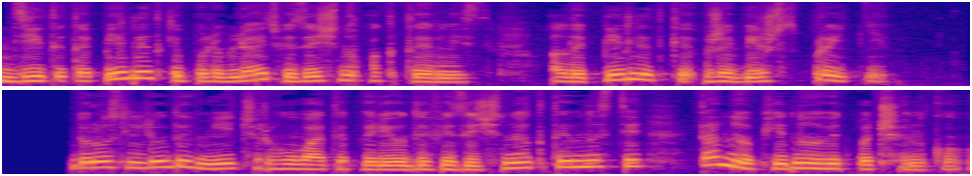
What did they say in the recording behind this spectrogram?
Діти та підлітки полюбляють фізичну активність, але підлітки вже більш спритні. Дорослі люди вміють чергувати періоди фізичної активності та необхідного відпочинку,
